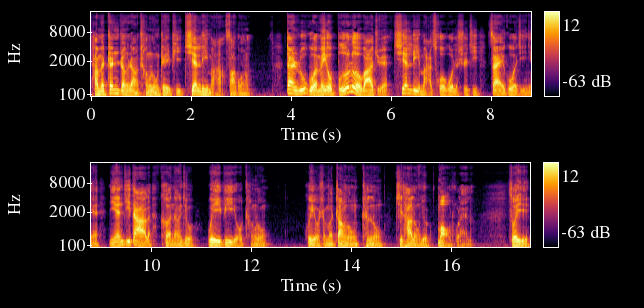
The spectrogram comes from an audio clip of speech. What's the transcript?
他们真正让成龙这匹千里马发光了，但如果没有伯乐挖掘，千里马错过了时机，再过几年年纪大了，可能就未必有成龙，会有什么张龙、陈龙，其他龙就冒出来了。所以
